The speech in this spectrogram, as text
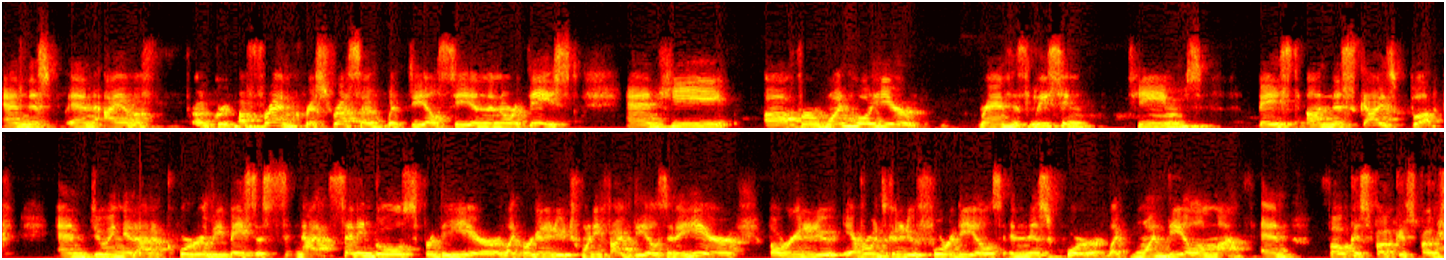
and this, and I have a, a, a friend, Chris Ressa, with DLC in the Northeast, and he, uh, for one whole year, ran his leasing teams based on this guy's book and doing it on a quarterly basis, not setting goals for the year, like we're going to do 25 deals in a year, but we're going to do, everyone's going to do four deals in this quarter, like one deal a month, and focus, focus, focus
